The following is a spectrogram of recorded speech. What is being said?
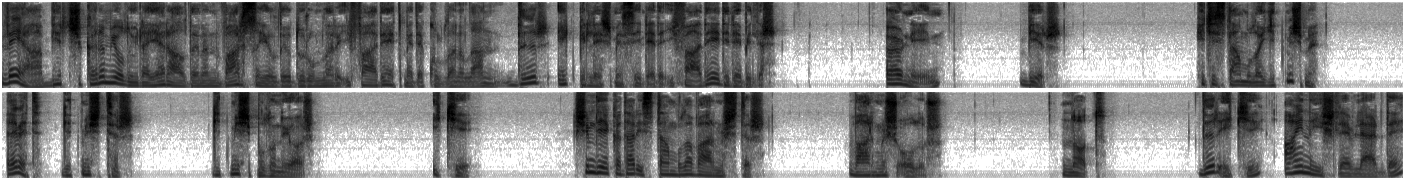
veya bir çıkarım yoluyla yer aldığının varsayıldığı durumları ifade etmede kullanılan dır ek birleşmesiyle de ifade edilebilir. Örneğin 1. Hiç İstanbul'a gitmiş mi? Evet, gitmiştir. Gitmiş bulunuyor. 2. Şimdiye kadar İstanbul'a varmıştır. Varmış olur. Not. Dır eki aynı işlevlerde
